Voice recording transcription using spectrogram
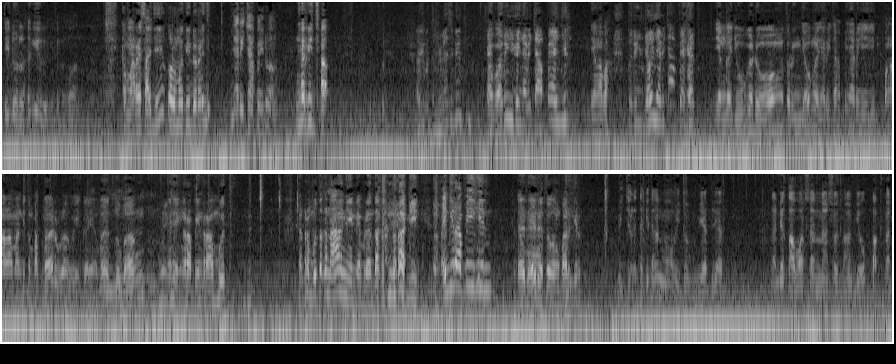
tidur lagi lu gitu doang. Kemarin saja yuk kalau mau tidur aja. Nyari capek doang. Nyari cap tapi betul juga sih kayak Apa? touring juga nyari capek anjir. Yang apa? Touring jauh nyari capek kan? Ya enggak juga dong touring jauh nggak nyari capek nyari pengalaman di tempat baru lah. Wih gaya banget lu bang. Eh, ngerapin rambut. Kan rambutnya kena angin ya berantakan lagi. Ngapain dirapihin udah ada ada tukang parkir. Di Cileta kita kan mau itu lihat-lihat. Kan dia kawasan nasional geopark kan?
